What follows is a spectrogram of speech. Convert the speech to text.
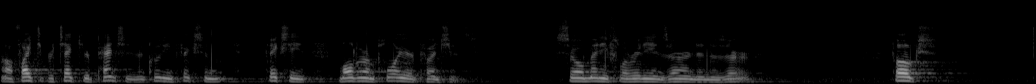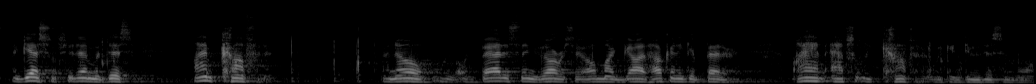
And I'll fight to protect your pensions, including fixing, fixing multi employer pensions so many Floridians earned and deserve. Folks, I guess I should end with this. I'm confident. I know, as bad as things are, we say, oh my God, how can it get better? I am absolutely confident we can do this and more.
